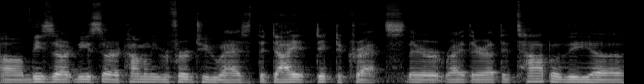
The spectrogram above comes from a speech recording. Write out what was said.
um, these are these are commonly referred to as the diet dictocrats. They're right they're at the top of the uh,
